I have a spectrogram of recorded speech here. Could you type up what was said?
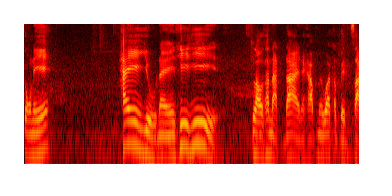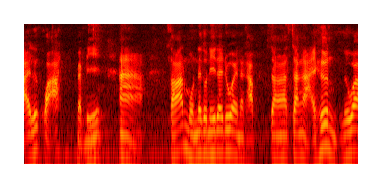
ตรงนี้ ให้อยู่ในที่ที่ เราถนัดได้นะครับ ไม่ว่าจะเป็นซ้ายหรือขวาแบบนี้อ่าสามารถหมุนในตัวนี้ได้ด้วยนะครับ จะจะหงายขึ้นหรือว่า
